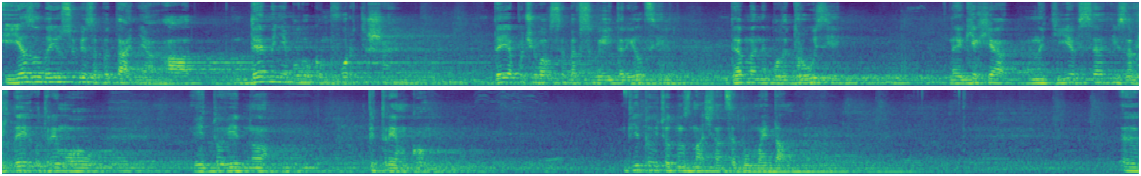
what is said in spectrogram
І я задаю собі запитання: а де мені було комфортніше, де я почував себе в своїй тарілці, де в мене були друзі, на яких я надіявся і завжди отримував відповідно підтримку. Відповідь однозначна це був Майдан. Е,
